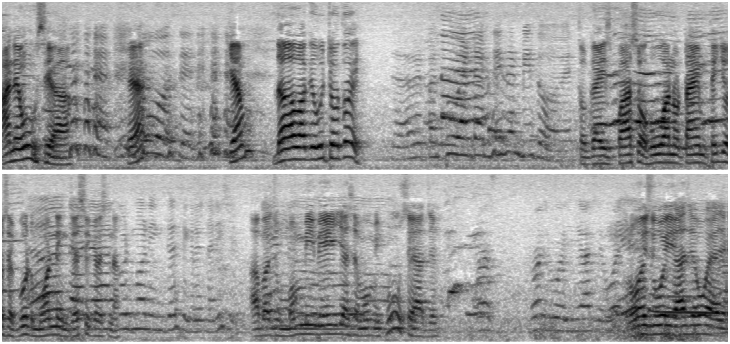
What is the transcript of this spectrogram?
આને શું છે આ? હે? કેમ? દસ વાગે ઉઠ્યો તોય? તો ગાઈઝ પાછો હોવાનો ટાઈમ થઈ ગયો છે. ગુડ મોર્નિંગ જય શ્રી કૃષ્ણ. ગુડ મોર્નિંગ જય શ્રી કૃષ્ણ આ બાજુ મમ્મી બેહી ગયા છે. મમ્મી શું છે આજે? બસ. રોજ હોય આજે હોય. આજે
